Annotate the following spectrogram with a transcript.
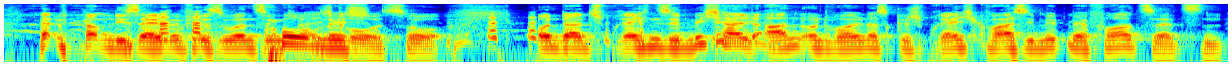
Wir haben dieselbe Frisur und sind gleich groß. So. Und dann sprechen sie mich halt an und wollen das Gespräch quasi mit mir fortsetzen.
